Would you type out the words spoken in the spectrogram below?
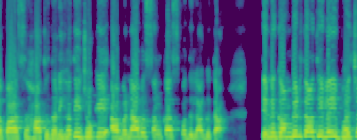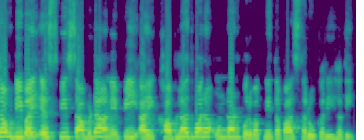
તપાસ હાથ ધરી હતી જોકે આ બનાવ શંકાસ્પદ લાગતા તેને ગંભીરતાથી લઈ ભચાઉ ડીવાયએસપી સાબડા અને પીઆઈ ખાભલા દ્વારા ઊંડાણપૂર્વકની તપાસ શરૂ કરી હતી.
